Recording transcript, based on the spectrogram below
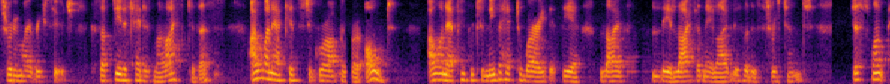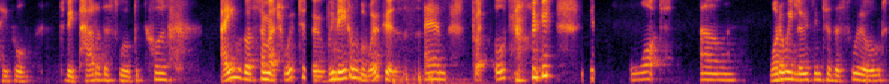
through my research, because I've dedicated my life to this. I want our kids to grow up and grow old. I want our people to never have to worry that their life, their life and their livelihood is threatened. Just want people to be part of this world because a we've got so much work to do. We need all the workers, and but also what um, what are we losing to this world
